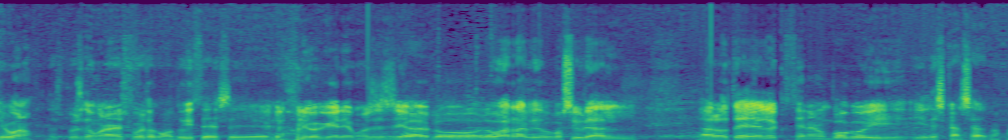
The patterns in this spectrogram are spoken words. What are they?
y bueno, después de un gran esfuerzo, como tú dices, eh, lo único que queremos es llegar lo, más rápido posible al, al, hotel, cenar un poco y, descansar. ¿no?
